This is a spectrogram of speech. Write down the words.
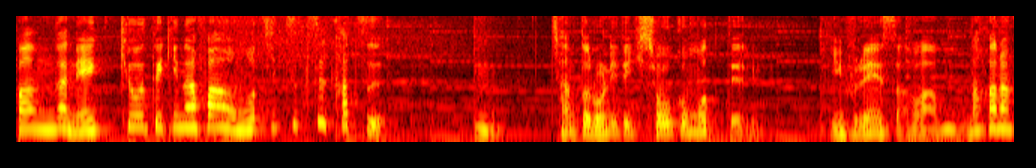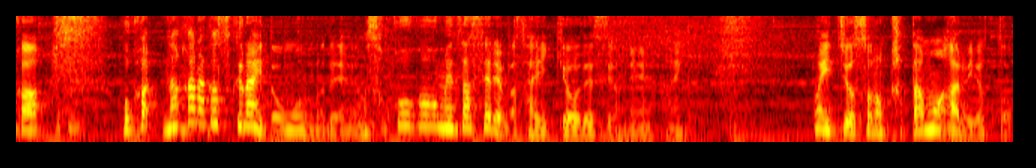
ファンが熱狂的なファンを持ちつつかつ、うん、ちゃんと論理的証拠を持っているインフルエンサーはもうなかなか他なかなか少ないと思うのでそこを目指せれば最強ですよねはいまあ、一応その型もあるよと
